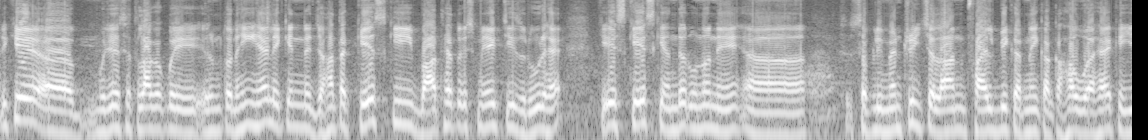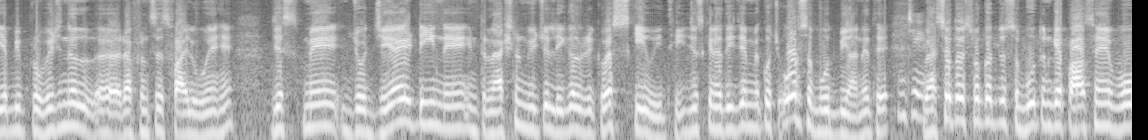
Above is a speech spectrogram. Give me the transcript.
देखिए मुझे इस इतला का कोई इल्म तो नहीं है लेकिन जहाँ तक केस की बात है तो इसमें एक चीज़ ज़रूर है कि इस केस के अंदर उन्होंने सप्लीमेंट्री चलान फ़ाइल भी करने का कहा हुआ है कि ये भी प्रोविजनल रेफरेंसेस फ़ाइल हुए हैं। जिसमें जो जेआईटी ने इंटरनेशनल म्यूचुअल लीगल रिक्वेस्ट की हुई थी जिसके नतीजे में कुछ और सबूत भी आने थे। वैसे तो इस वक्त जो सबूत उनके पास हैं वो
